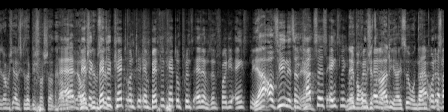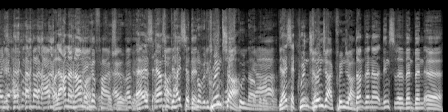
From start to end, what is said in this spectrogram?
Den habe ich ehrlich gesagt nicht verstanden. Äh, Aber, aber ich Battle, nehm's Battle. Cat und äh, Battle Cat und Prince Adam sind voll die ängstlichen. Ja, auf jeden Fall. Die Katze ist ängstlich Nee, und warum ich Prince jetzt Adam. Ali heiße und dann. Na, oder weil der auch einen anderen Namen Weil er einen anderen Namen hat. Eingefallen. Verstehe, okay. Also, Er ist erstmal, wie heißt er nimm doch denn? Cringer. Ja. oder so. Wie heißt der? Cringer. Cringer, Cringer. Und dann, wenn er, Dings, äh, wenn, wenn, äh,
